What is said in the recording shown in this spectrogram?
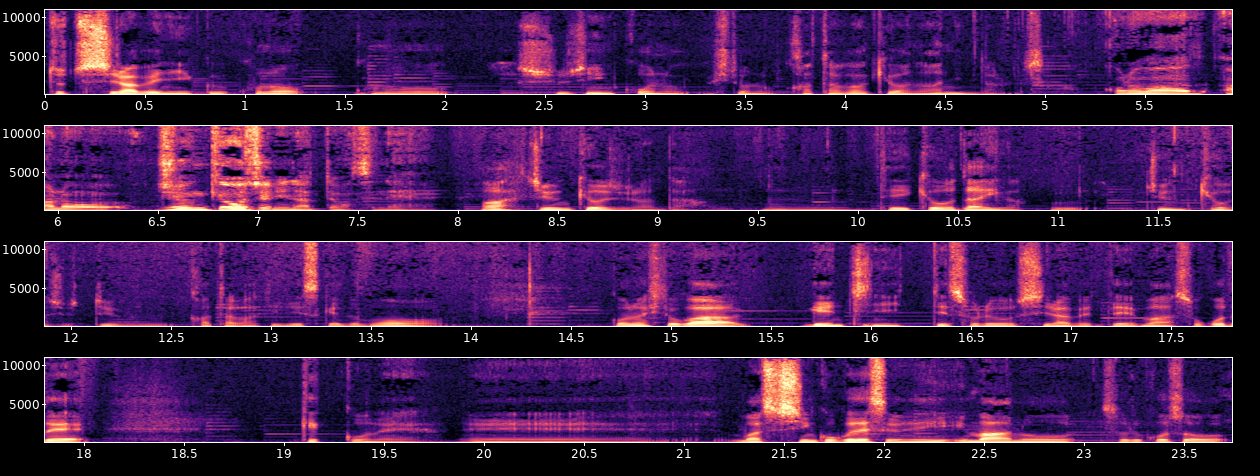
ちょっと調べに行く。このこの主人公の人の肩書きは何になるんですか？これはあの准教授になってますねあ准教授なんだ、うん、帝京大学准教授という肩書きですけどもこの人が現地に行ってそれを調べて、まあ、そこで結構ね、えーまあ、深刻ですよね。今あのそれこそ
